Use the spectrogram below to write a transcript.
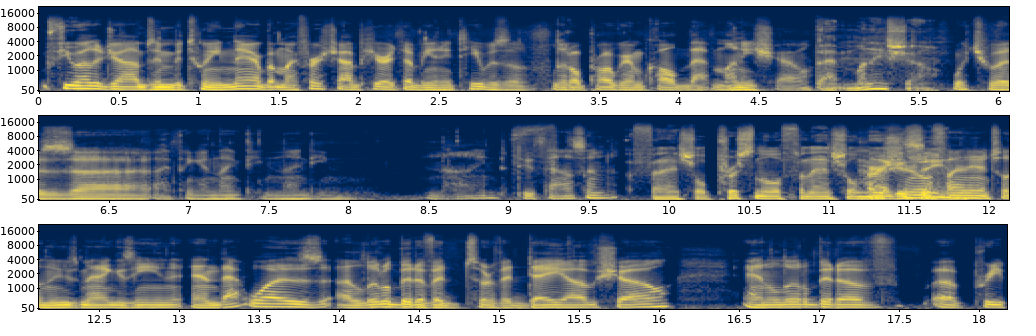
A few other jobs in between there, but my first job here at WNET was a little program called That Money Show. That Money Show, which was uh, I think in 1999 to 2000. Financial, personal financial personal magazine. Personal financial news magazine, and that was a little bit of a sort of a day of show and a little bit of uh, pre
